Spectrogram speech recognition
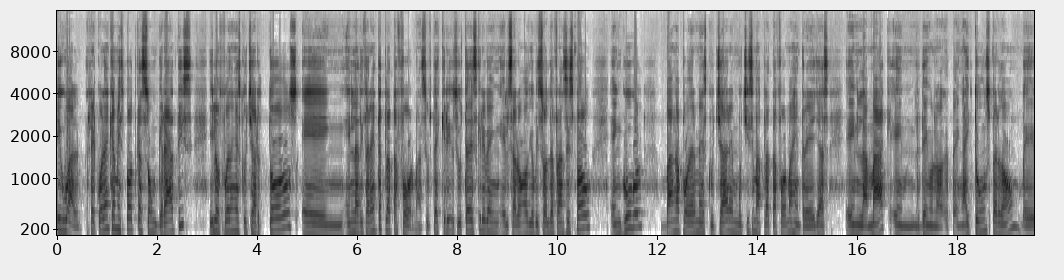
Igual, recuerden que mis podcasts son gratis y los pueden escuchar todos en, las diferentes plataformas. Si usted, si ustedes escriben el Salón Audiovisual de Francis Poe en Google, van a poderme escuchar en muchísimas plataformas, entre ellas en la Mac, en, iTunes, perdón, eh,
